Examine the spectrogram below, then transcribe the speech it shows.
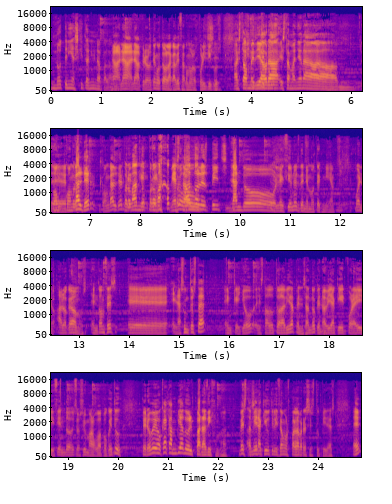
no tenía escrita ni una palabra. No, no, no, pero lo tengo todo en la cabeza, como los políticos. Sí. Ha estado media hora esta mañana mm, Con, eh, con Galder, con Galder probando- que- que proba- me ha probando el speech. dando lecciones de mnemotecnia. Bueno, a lo que vamos. Entonces, eh, el asunto está en que yo he estado toda la vida pensando que no había que ir por ahí diciendo eso soy más guapo que tú. Pero veo que ha cambiado el paradigma. ¿Ves? ¿Ah, También aquí utilizamos palabras estúpidas. ¿eh?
